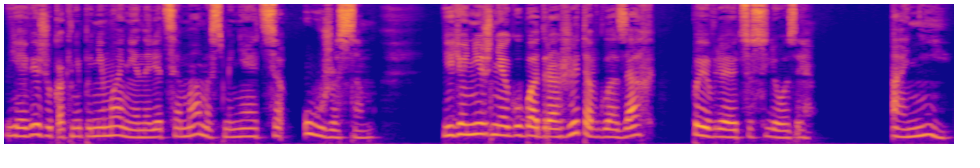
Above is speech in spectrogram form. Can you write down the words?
Я вижу, как непонимание на лице мамы сменяется ужасом. Ее нижняя губа дрожит, а в глазах появляются слезы. Они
